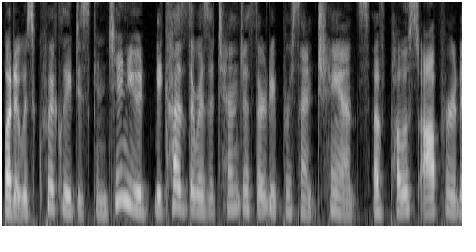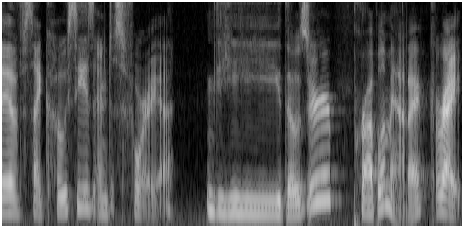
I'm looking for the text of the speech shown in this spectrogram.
but it was quickly discontinued because there was a 10 to 30% chance of post operative psychoses and dysphoria. The, those are problematic. Right.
